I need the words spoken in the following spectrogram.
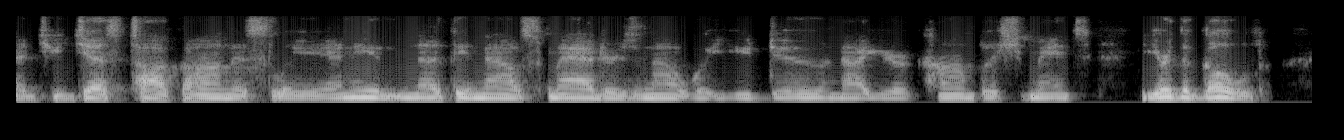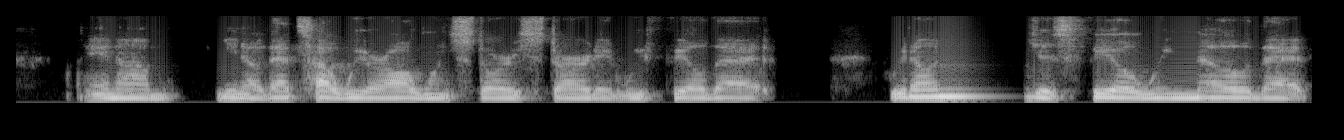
that you just talk honestly. Any nothing else matters. Not what you do, not your accomplishments. You're the gold. And um, you know, that's how we are all one story started. We feel that we don't just feel we know that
